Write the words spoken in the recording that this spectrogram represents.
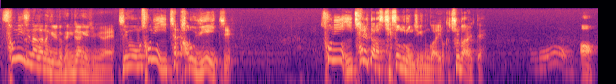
손이 지나가는 길도 굉장히 중요해. 지금 보면 손이 이 채 바로 위에 있지. 손이 이 채를 따라서 직선으로 움직이는 거야. 이렇게 출발할 때. 오. 어.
